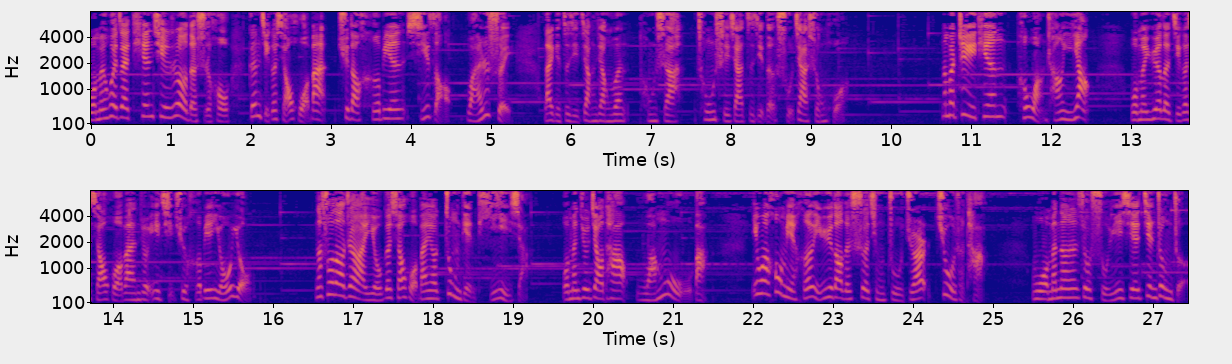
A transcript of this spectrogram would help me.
我们会在天气热的时候，跟几个小伙伴去到河边洗澡玩水，来给自己降降温，同时啊，充实一下自己的暑假生活。那么这一天和往常一样，我们约了几个小伙伴就一起去河边游泳。那说到这，有个小伙伴要重点提一下。我们就叫他王五吧，因为后面河里遇到的事情主角就是他，我们呢就属于一些见证者。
